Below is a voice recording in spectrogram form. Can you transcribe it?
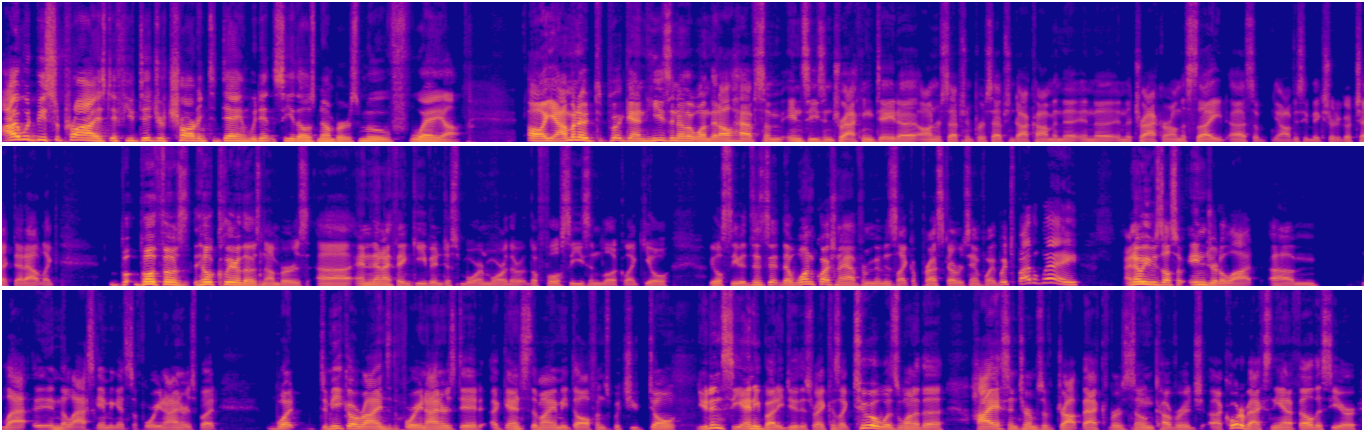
I would be surprised if you did your charting today and we didn't see those numbers move way up. Oh yeah, I'm gonna again. He's another one that I'll have some in-season tracking data on receptionperception.com in the in the in the tracker on the site. Uh, so you know, obviously make sure to go check that out. Like b- both those, he'll clear those numbers. Uh, and then I think even just more and more the the full season look like you'll you'll see it. the one question I have from him is like a press coverage standpoint. Which by the way, I know he was also injured a lot um, la- in the last game against the 49ers, but what DeMeco Ryans and the 49ers did against the Miami Dolphins, which you don't, you didn't see anybody do this, right? Because like Tua was one of the highest in terms of drop back versus zone coverage uh, quarterbacks in the NFL this year.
